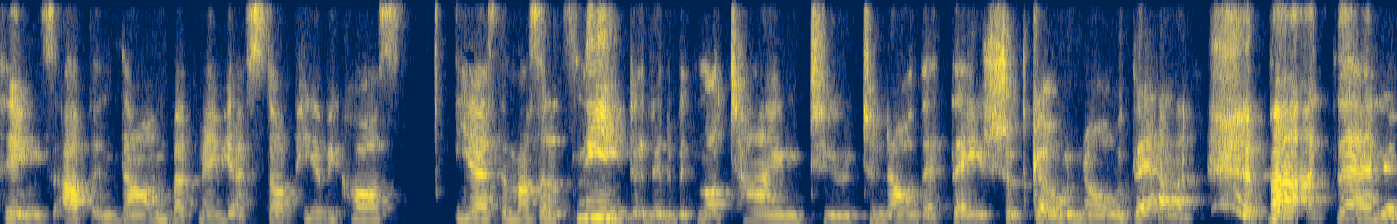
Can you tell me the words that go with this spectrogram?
things up and down, but maybe I stop here because yes, the muscles need a little bit more time to to know that they should go no there. but then yeah.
